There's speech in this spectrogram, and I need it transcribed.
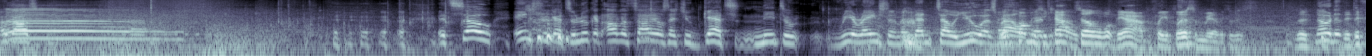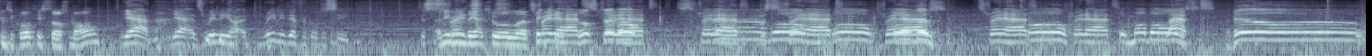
Oh god. Uh, It's so intricate to look at all the tiles that you get. Need to rearrange them and then tell you as well. the problem is you can't go. tell what they are before you place them, really, because it's the, No, the, the- difference in quality is so small. Yeah, yeah. It's really hard, really difficult to see. Just And even straight, the actual, uh, straight ahead, Oh, straight ahead, straight ahead, Ah, just wall, straight ahead, wall, straight ahead, straight ahead, Wall. straight ahead. More balls. Left. Hill.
